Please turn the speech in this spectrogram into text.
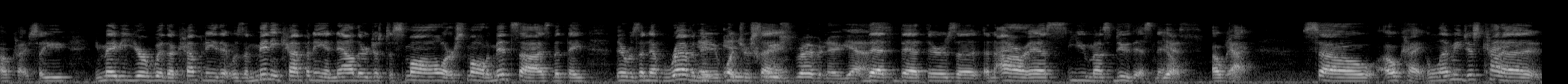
Okay, so you, you maybe you're with a company that was a mini company and now they're just a small or small to mid-size, but they there was enough revenue. In- what you're saying increased revenue, yes. that that there's a an IRS you must do this now. Yes. Okay. Yeah. So okay, let me just kind of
